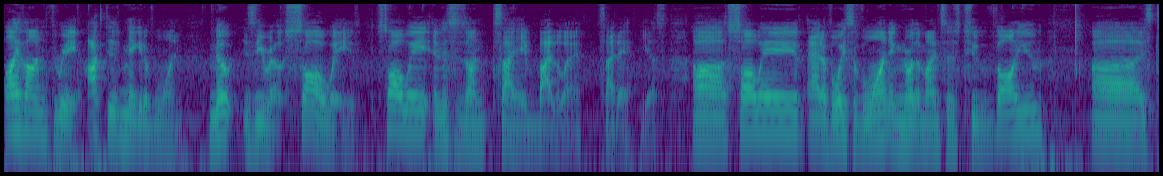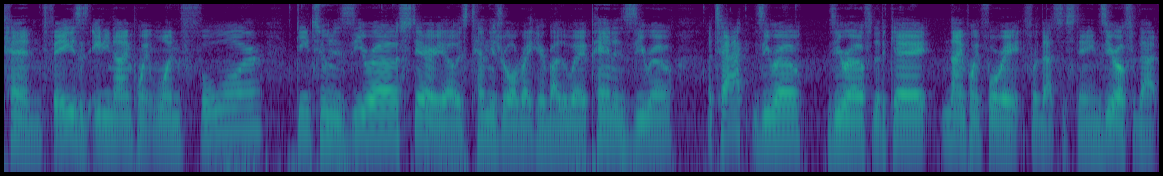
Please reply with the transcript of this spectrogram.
Polyphon 3, octave negative 1, note 0, saw wave. Saw wave, and this is on side A, by the way. Side A, yes. Uh, saw wave at a voice of 1, ignore that mine says 2. Volume uh, is 10. Phase is 89.14. Detune is 0. Stereo is 10. These are all right here, by the way. Pan is 0. Attack, 0. 0 for the decay. 9.48 for that sustain. 0 for that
